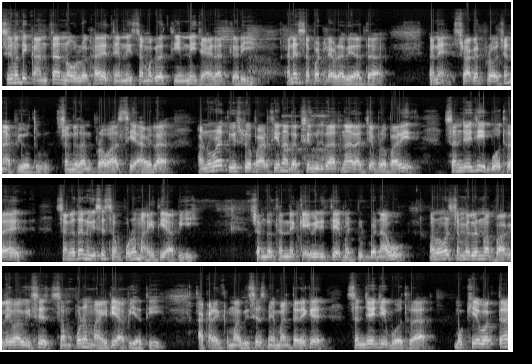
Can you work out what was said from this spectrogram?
શ્રીમતી કાંતા નવલખાએ તેમની સમગ્ર ટીમની જાહેરાત કરી અને શપથ લેવડાવ્યા હતા અને સ્વાગત પ્રવચન આપ્યું હતું. સંગઠન પ્રવાસથી આવેલા અનુવ્રત વિશ્વ ભારતીયના દક્ષિણ ગુજરાતના રાજ્ય પ્રભારી સંજયજી બોથરાએ સંગઠન વિશે સંપૂર્ણ માહિતી આપી. સંગઠનને કેવી રીતે મજબૂત બનાવવું અનુવર સંમેલનમાં ભાગ લેવા વિશે સંપૂર્ણ માહિતી આપી હતી. આ કાર્યક્રમમાં વિશેષ મહેમાન તરીકે સંજયજી બોથરા, મુખ્ય વક્તા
